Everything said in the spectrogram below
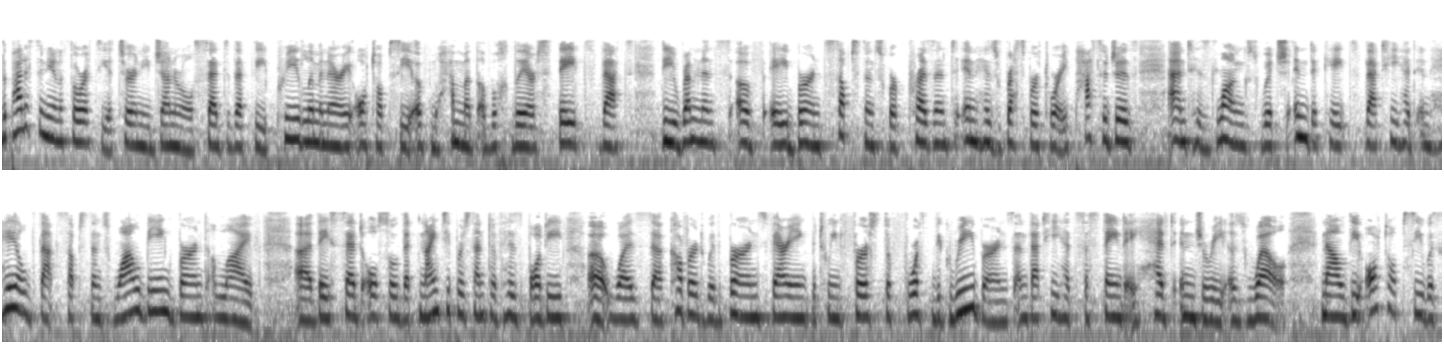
The Palestinian Authority Attorney General said that the preliminary autopsy of Muhammad Abu Khdeir states that the remnants of a burned substance were present in his respiratory passages and his lungs, which indicates that he had inhaled that substance while being burned alive. Uh, they said also that 90% of his body uh, was uh, covered with burns varying between first to fourth degree burns and that he had sustained a head injury as well. Now, the autopsy was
